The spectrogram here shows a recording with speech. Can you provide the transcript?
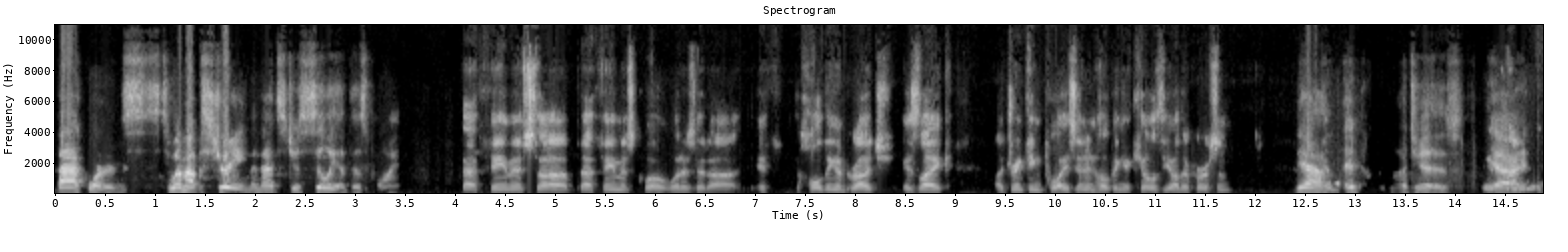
backwards, swim upstream, and that's just silly at this point. that famous uh that famous quote what is it uh if holding a grudge is like uh, drinking poison and hoping it kills the other person Yeah, Yeah. it pretty much is. it Yeah. pretty much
